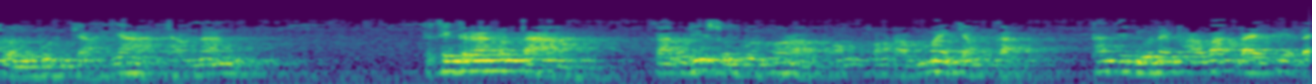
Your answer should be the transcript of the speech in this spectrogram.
ส่วนบุญจากญาติเท่านั้นแต่ถึงกระนั้นก็ตามการอุทิศส่วนบุญของเราของของเราไม่จำกัด ท่านจะอยู่ในภาวะใดเพศใด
